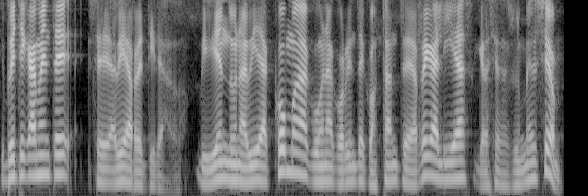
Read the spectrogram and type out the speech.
y prácticamente se había retirado, viviendo una vida cómoda con una corriente constante de regalías gracias a su invención.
